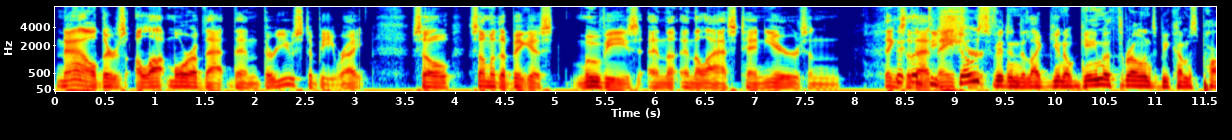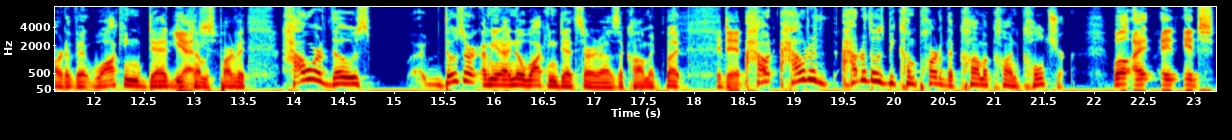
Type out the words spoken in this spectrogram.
now there's a lot more of that than there used to be, right? So some of the biggest movies in the in the last ten years and things of that these nature. shows fit into like you know Game of Thrones becomes part of it. Walking Dead Yes. becomes part of it. How are those? Those are. I mean, I know Walking Dead started out as a comic, but It did. How how do how do those become part of the Comic Con culture? Well, I it, it's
